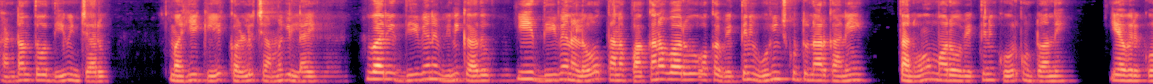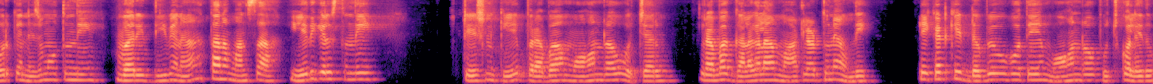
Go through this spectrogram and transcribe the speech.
ఖండంతో దీవించారు. మహీకి కళ్ళు చెమ్మగిల్లాయి వారి దీవెన విని కాదు ఈ దీవెనలో తన పక్కన వారు ఒక వ్యక్తిని ఊహించుకుంటున్నారు కానీ తను మరో వ్యక్తిని కోరుకుంటోంది. ఎవరి కోరిక నిజమవుతుంది? వారి దీవెన తన మనస ఏది గెలుస్తుంది? స్టేషన్కి ప్రభ మోహన్ రావు వచ్చారు. ప్రభ గలగలా మాట్లాడుతూనే ఉంది. టికెట్కి డబ్బు ఇవ్వబోతే మోహన్ రావు పుచ్చుకోలేదు.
